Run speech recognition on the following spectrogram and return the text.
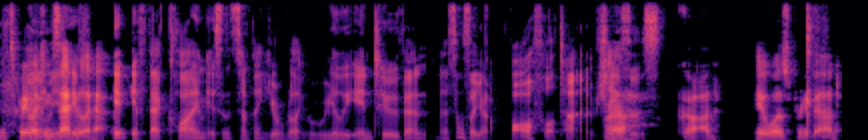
That's pretty I much mean, exactly if- what happened. If, that climb isn't something you're like really into, then that sounds like an awful time. Jesus. God, it was pretty bad.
